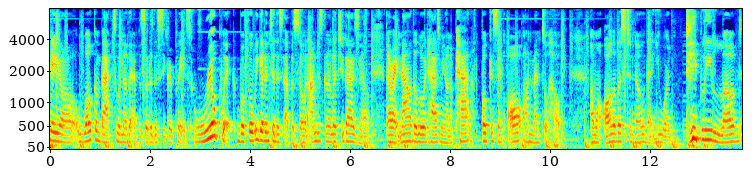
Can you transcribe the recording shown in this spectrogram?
Hey y'all, welcome back to another episode of The Secret Place. Real quick, before we get into this episode, I'm just gonna let you guys know that right now the Lord has me on a path focusing all on mental health. I want all of us to know that you are deeply loved,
